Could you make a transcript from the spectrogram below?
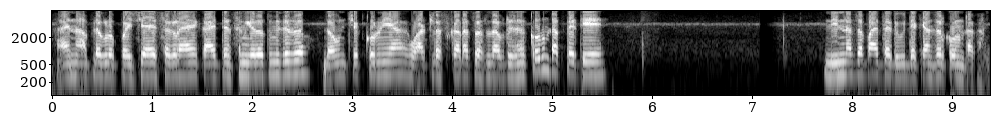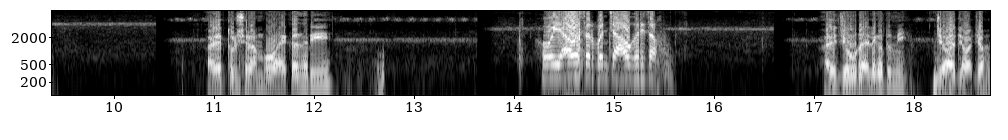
आहे ना आपल्याकडे पैसे आहे सगळं आहे काय टेन्शन घेता तुम्ही त्याचं? जाऊन चेक करून या वाटलंच करायचं असलं ऑपरेशन करून टाकता ते. निन्नाचं पाहता ते उद्या कॅन्सल करून टाका. अरे तुळशीराम भाऊ आहे का घरी. हो यावं सरपंच आहो घरी जाऊ अरे जेवू राहिले का तुम्ही? जेवा जेवा जेवा.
